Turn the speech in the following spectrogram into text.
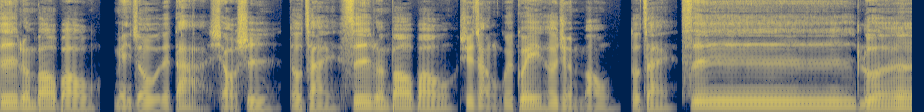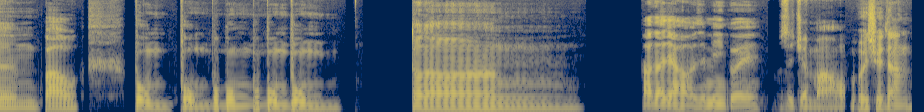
四轮包包，每周的大小事都在四轮包包。学长龟龟和卷毛都在四轮包。嘣嘣嘣嘣嘣嘣嘣，当当。Hello，大家好，我是蜜龟，我是卷毛，我是学长。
